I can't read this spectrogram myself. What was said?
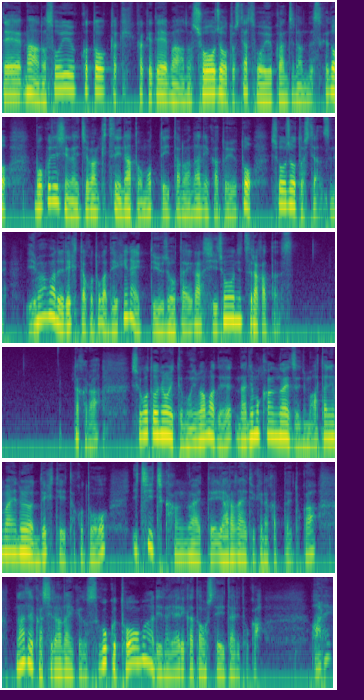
でまあ、あのそういうことがきっかけで、まあ、あの症状としてはそういう感じなんですけど僕自身が一番きついなと思っていたのは何かというと症状としてはですね今までできたことができないっていう状態が非常につらかったです。だから仕事においても今まで何も考えずにも当たり前のようにできていたことをいちいち考えてやらないといけなかったりとかなぜか知らないけどすごく遠回りなやり方をしていたりとか。あれ？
